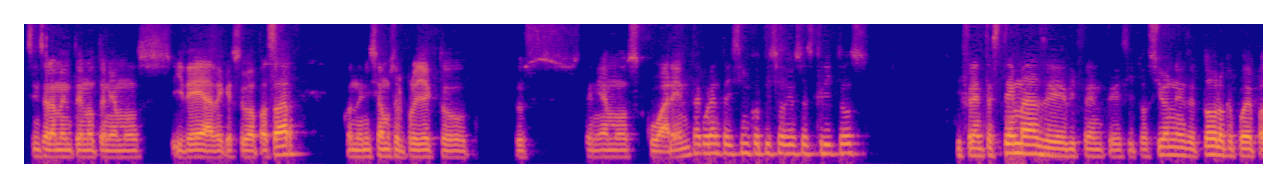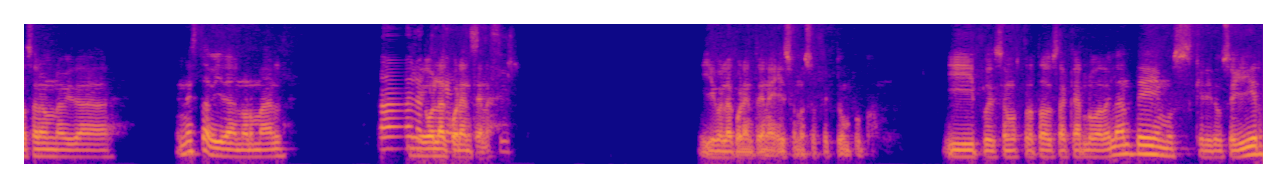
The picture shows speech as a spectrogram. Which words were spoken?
Sinceramente no teníamos idea de que esto iba a pasar. Cuando iniciamos el proyecto, pues teníamos 40, 45 episodios escritos, diferentes temas, de diferentes situaciones, de todo lo que puede pasar en una vida, en esta vida normal. Todo Llegó la cuarentena. decir. Y llegó la cuarentena y eso nos afectó un poco. Y pues hemos tratado de sacarlo adelante, hemos querido seguir,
